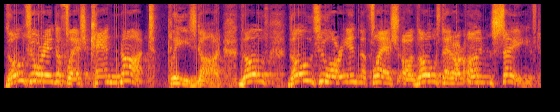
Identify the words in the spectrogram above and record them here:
Those who are in the flesh cannot please God. Those, those who are in the flesh are those that are unsaved.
